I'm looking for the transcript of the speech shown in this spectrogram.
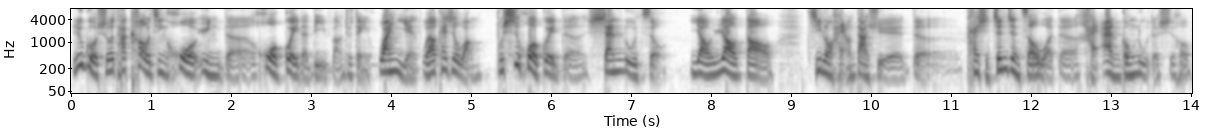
如果说它靠近货运的货柜的地方，就等于蜿蜒，我要开始往不是货柜的山路走，要绕到基隆海洋大学的，开始真正走我的海岸公路的时候，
